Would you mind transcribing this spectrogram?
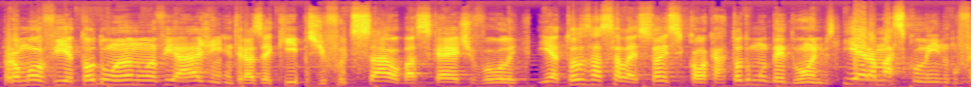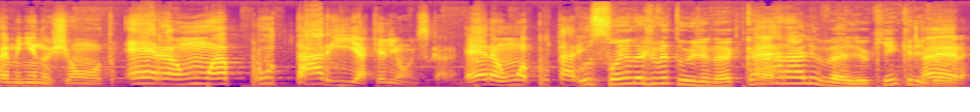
promovia todo ano uma viagem entre as equipes de futsal, basquete, vôlei. Ia todas as seleções, colocar todo mundo dentro do ônibus. E era masculino com feminino junto. Era uma putaria aquele ônibus. cara. Era uma putaria. O sonho da juventude, né? Caralho, velho, que incrível. Era.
